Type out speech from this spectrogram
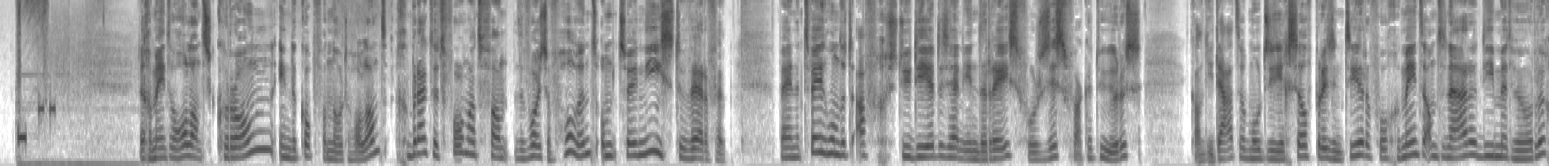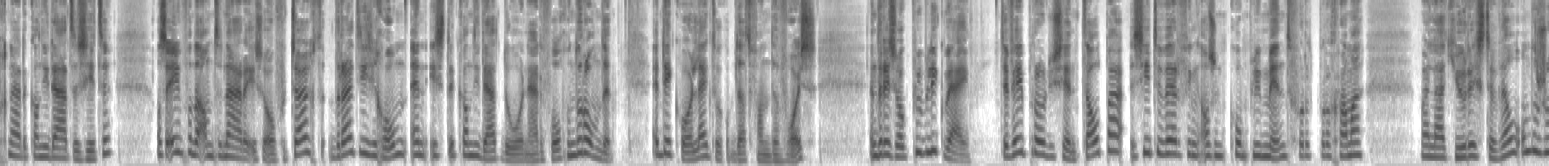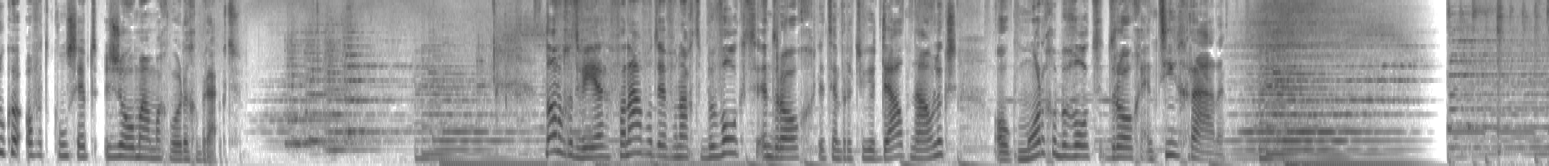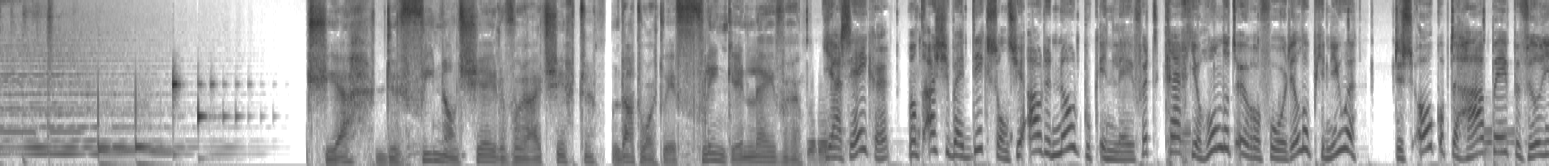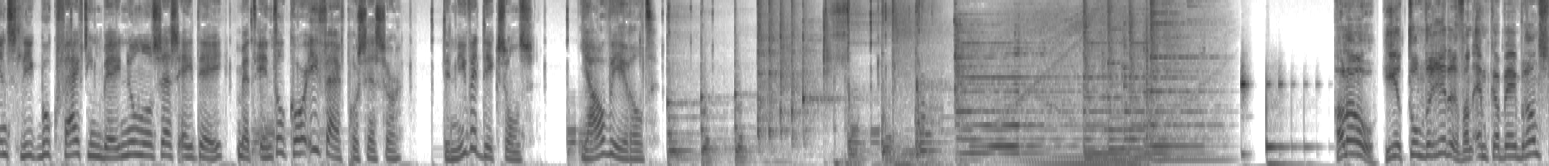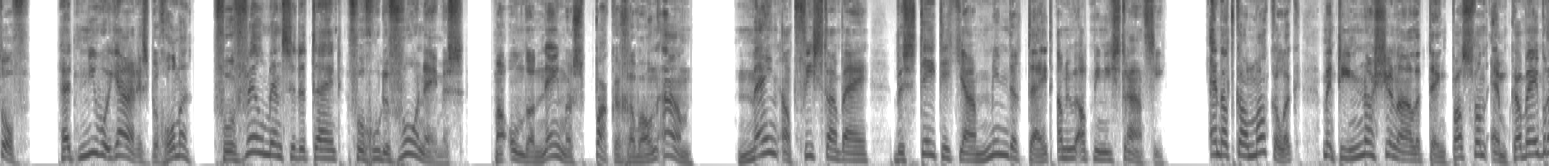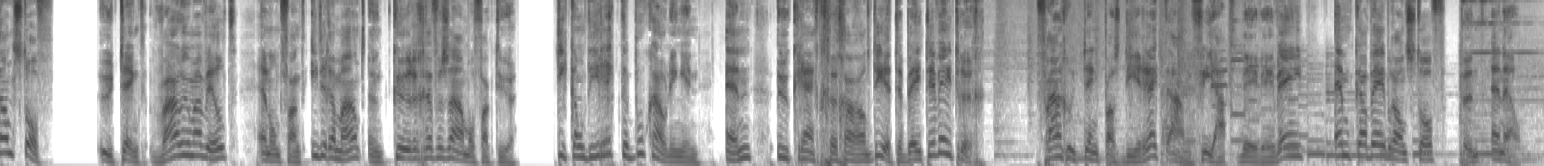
De gemeente Hollands Kroon in de kop van Noord-Holland gebruikt het format van The Voice of Holland om trainees te werven. Bijna 200 afgestudeerden zijn in de race voor zes vacatures. Kandidaten moeten zichzelf presenteren voor gemeenteambtenaren die met hun rug naar de kandidaten zitten. Als een van de ambtenaren is overtuigd, draait hij zich om en is de kandidaat door naar de volgende ronde. Het decor lijkt ook op dat van The Voice. En er is ook publiek bij. TV-producent Talpa ziet de werving als een compliment voor het programma. Maar laat juristen wel onderzoeken of het concept zomaar mag worden gebruikt. Dan nog het weer. Vanavond en vannacht bewolkt en droog. De temperatuur daalt nauwelijks. Ook morgen bewolkt, droog en 10 graden. Ja, de financiële vooruitzichten. Dat wordt weer flink inleveren. Jazeker, want als je bij Dixons je oude notebook inlevert... krijg je 100 euro voordeel op je nieuwe. Dus ook op de HP Pavilion Sleekbook 15B006ED met Intel Core i5-processor. De nieuwe Dixons. Jouw wereld. Hallo, hier Tom de Ridder van MKB Brandstof. Het nieuwe jaar is begonnen. Voor veel mensen de tijd voor goede voornemens. Maar ondernemers pakken gewoon aan. Mijn advies daarbij, besteed dit jaar minder tijd aan uw administratie. En dat kan makkelijk met die nationale tankpas van MKB Brandstof. U tankt waar u maar wilt en ontvangt iedere maand een keurige verzamelfactuur. Die kan direct de boekhouding in en u krijgt gegarandeerd de BTW terug. Vraag uw tankpas direct aan via www.mkbbrandstof.nl.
